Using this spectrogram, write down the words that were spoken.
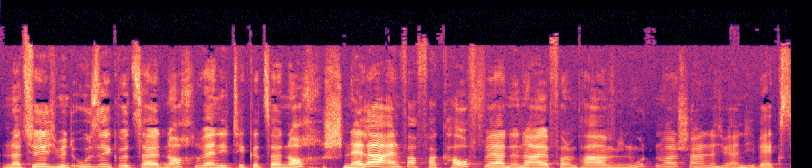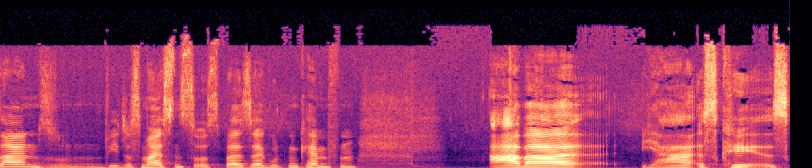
Natürlich mit Usyk wird es halt noch, werden die Tickets halt noch schneller einfach verkauft werden, innerhalb von ein paar Minuten wahrscheinlich werden die weg sein, so, wie das meistens so ist bei sehr guten Kämpfen, aber ja, es, es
